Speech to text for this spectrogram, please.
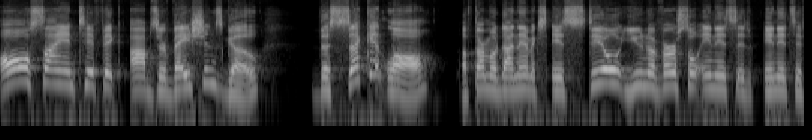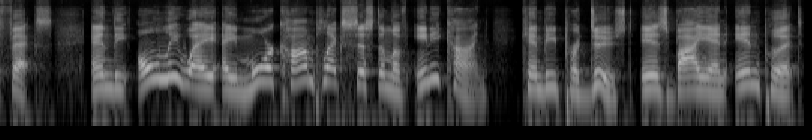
all scientific observations go, the second law of thermodynamics is still universal in its in its effects. And the only way a more complex system of any kind can be produced is by an input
